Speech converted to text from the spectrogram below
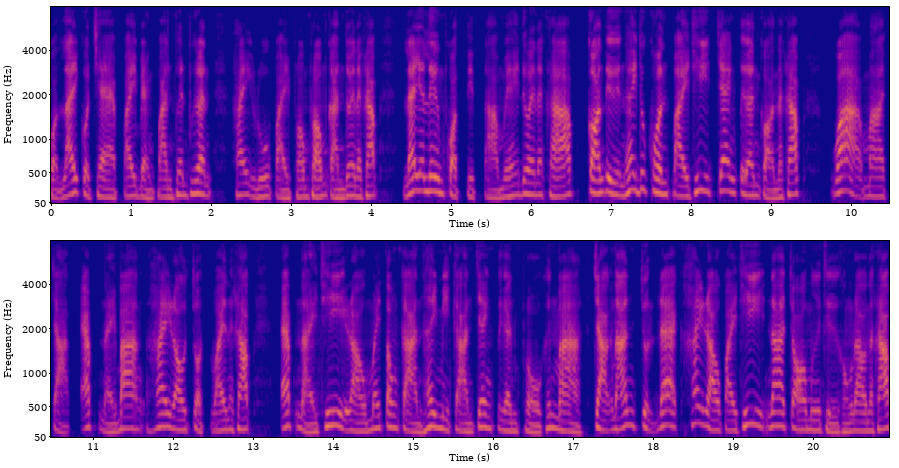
กดไลค์กดแชร์ไปแบ่งปันเพื่อนๆ ให้รู้ไปพร้อมๆกันด้วยนะครับ และอย่าลืมกดติดตามไว้ให้ด้วยนะครับ ก่อนอื่นให้ทุกคนไปที่แจ้งเตือนก่อนนะครับ ว่ามาจากแอปไหนบ้าง ให้เราจดไว้นะครับแอปไหนที่เราไม่ต้องการให้มีการแจ้งเตือนโผล่ขึ้นมา จากนั้นจุดแรกให้เราไปที่หน้าจอมือถือของเรานะครับ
